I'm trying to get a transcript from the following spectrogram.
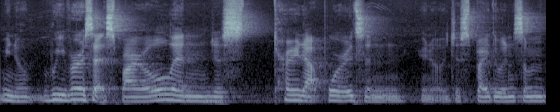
you know reverse that spiral and just turn it upwards and you know just by doing some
